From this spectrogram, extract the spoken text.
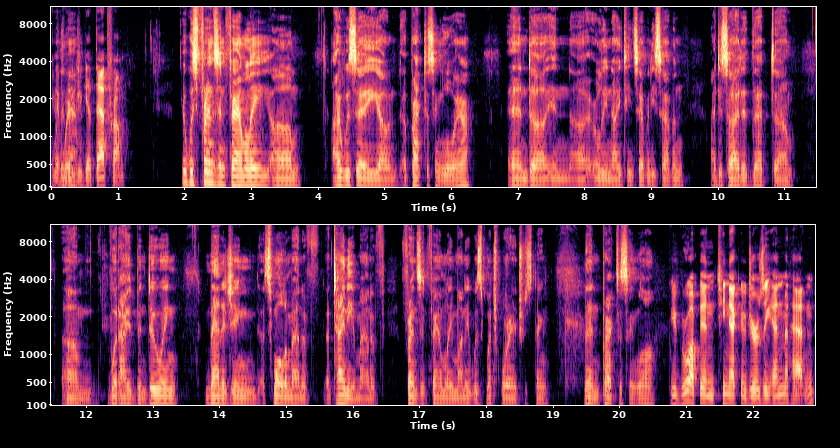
And where did you get that from? It was friends and family. Um, I was a, uh, a practicing lawyer, and uh, in uh, early 1977, I decided that um, um, what I had been doing, managing a small amount of, a tiny amount of friends and family money, was much more interesting than practicing law. You grew up in Teaneck, New Jersey and Manhattan,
